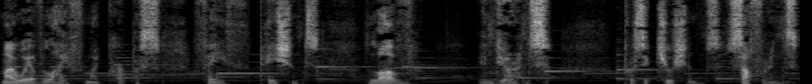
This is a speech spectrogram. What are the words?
my way of life, my purpose, faith, patience, love, endurance, persecutions, sufferings,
